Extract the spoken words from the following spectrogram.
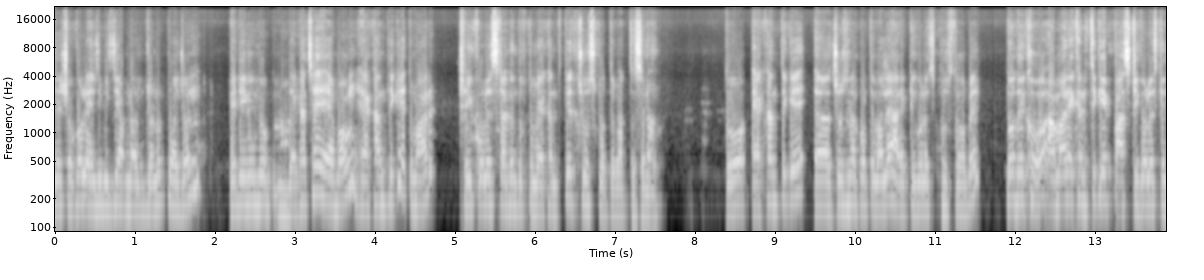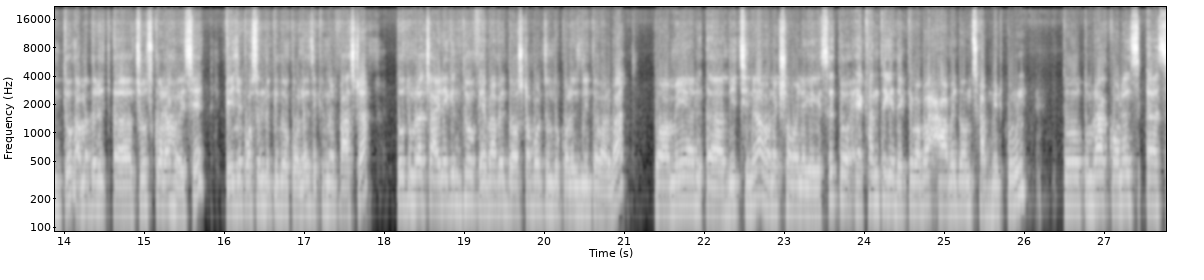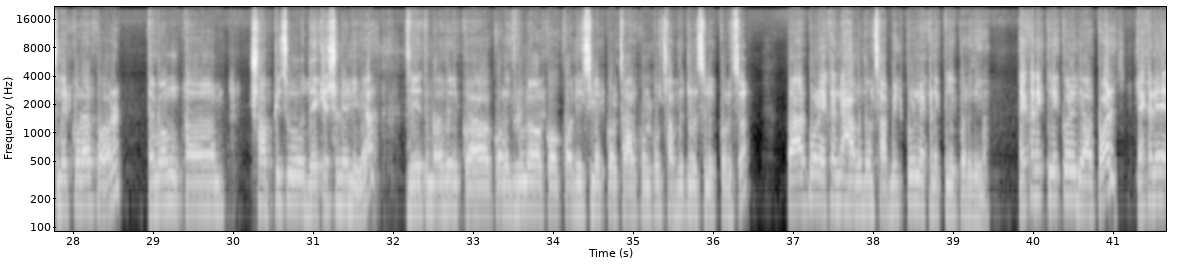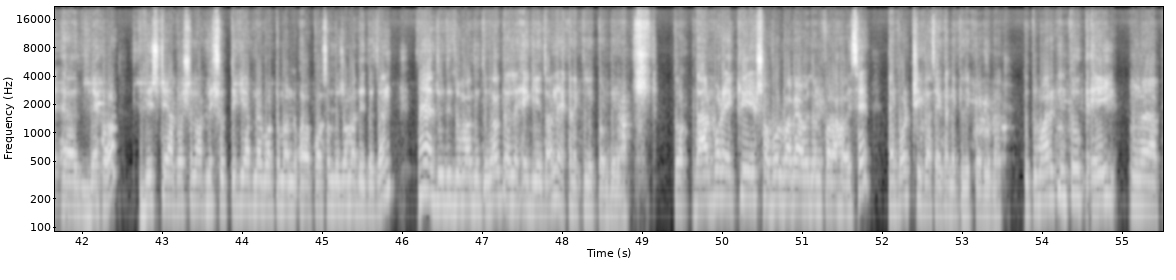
যে সকল এসবিজি আপনার জন্য প্রয়োজন, এটি কিন্তু দেখাচ্ছে এবং এখান থেকে তোমার সেই কলেজটা কিন্তু তুমি এখান থেকে চুজ করতে পারতেছো না। তো এখান থেকে চুজ না করতে পারলে আরেকটি কলেজ খুঁজতে হবে। তো দেখো, আমার এখান থেকে পাঁচটি কলেজ কিন্তু আমাদের চুজ করা হয়েছে। এই যে পছন্দকৃত কলেজ এখানে পাঁচটা। তো তোমরা চাইলে কিন্তু এভাবে দশটা পর্যন্ত কলেজ দিতে পারবা। তো আমি আর দিচ্ছি না, অনেক সময় লেগে গেছে। তো এখান থেকে দেখতে পাবা, আবেদন সাবমিট করুন। তো তোমরা কলেজ সিলেক্ট করার পর এবং সবকিছু দেখে শুনে নিবা যে তোমাদের কলেজগুলো ক- কয়টি সিলেক্ট করছ, আর কোন কোন সাবজেক্টগুলো সিলেক্ট করেছ। তারপর এখানে আবেদন সাবমিট করুন, এখানে ক্লিক করে দিবা। এখানে ক্লিক করে দেওয়ার পর এখানে দেখো দৃষ্টি আকর্ষণ, আপনি সত্যি কি আপনার বর্তমান পছন্দ জমা দিতে চান? হ্যাঁ যদি জমা দিতে চাও তাহলে এগিয়ে যান, এখানে ক্লিক করে দিবা। তো তারপরে একটি সফলভাবে আবেদন করা হয়েছে। এরপর ঠিক আছে, এখানে ক্লিক করে দিবা তো তোমার কিন্তু এই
